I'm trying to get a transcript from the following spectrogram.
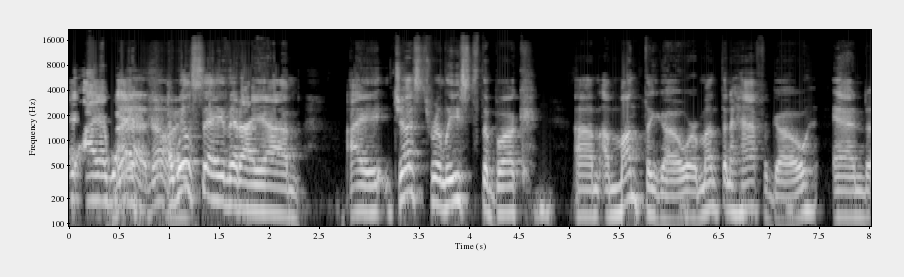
I I, yeah, I, no, I will say that I um, I just released the book um, a month ago or a month and a half ago, and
